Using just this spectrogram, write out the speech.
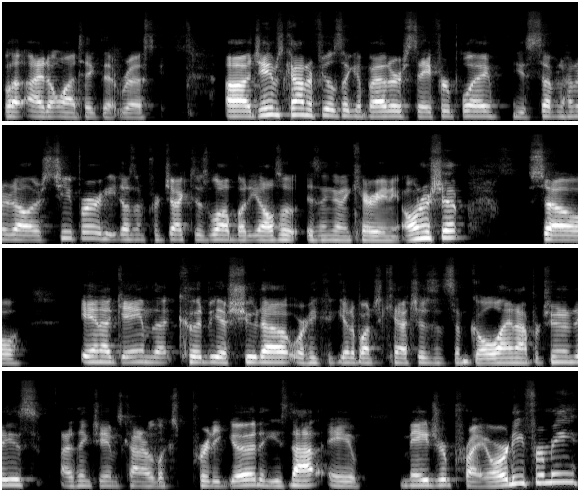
but I don't want to take that risk. Uh, James Conner feels like a better, safer play. He's seven hundred dollars cheaper. He doesn't project as well, but he also isn't going to carry any ownership. So in a game that could be a shootout where he could get a bunch of catches and some goal line opportunities, I think James Conner looks pretty good. He's not a major priority for me,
